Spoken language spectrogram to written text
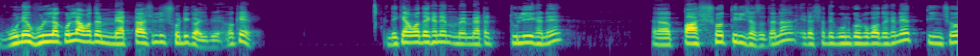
গুণে ভুল না করলে আমাদের ম্যাটটা আসলে সঠিক আসবে ওকে দেখি আমাদের এখানে ম্যাথটা তুলি এখানে। পাঁচশো তিরিশ আছে, তাই না? এটার সাথে গুণ করব কত এখানে? তিনশো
